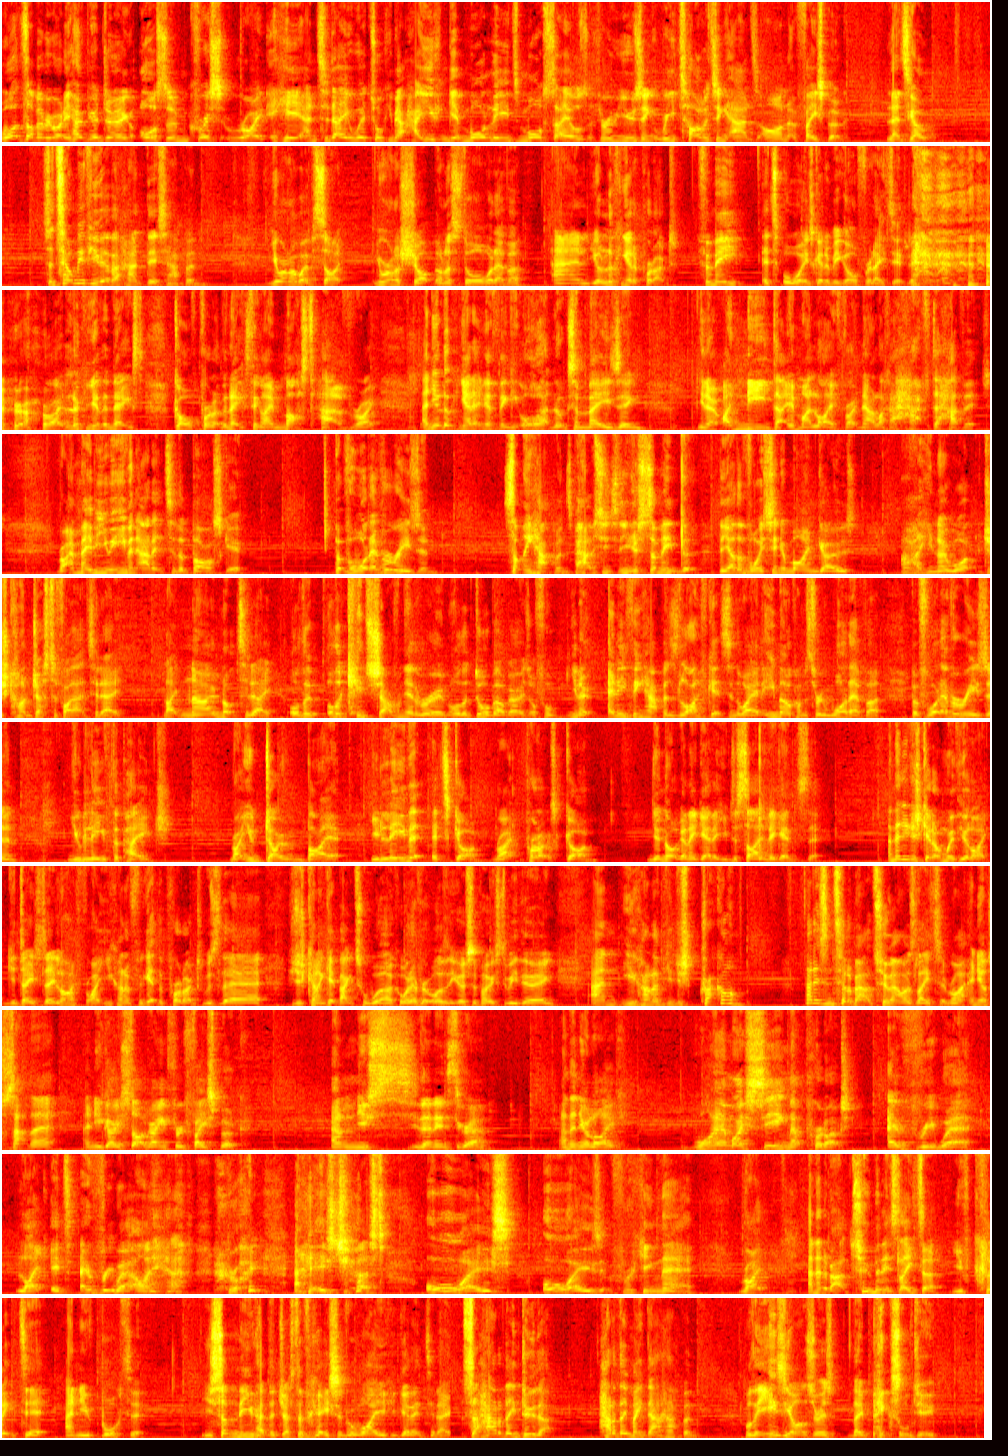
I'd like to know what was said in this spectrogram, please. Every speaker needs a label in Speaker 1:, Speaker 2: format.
Speaker 1: What's up everybody, hope you're doing awesome. Chris Wright here and today we're talking about how you can get more leads, more sales through using retargeting ads on Facebook. Let's go. So tell me if you've ever had this happen. You're on a website, you're on a shop, on a store, whatever, and you're looking at a product. For me, it's always going to be golf related. right? Looking at the next golf product, the next thing I must have, right? And you're looking at it and you're thinking, oh, that looks amazing. You know, I need that in my life right now, like I have to have it right? Maybe you even add it to the basket. But for whatever reason, something happens. Perhaps you, you just suddenly, the, the other voice in your mind goes, ah, oh, you know what, just can't justify that today. Like, no, not today. Or the, or the kids shout from the other room, or the doorbell goes, or for, you know, anything happens, life gets in the way, an email comes through, whatever. But for whatever reason, you leave the page, right? You don't buy it. You leave it, it's gone, right? Product's gone. You're not gonna get it, you've decided against it. And then you just get on with your like your day-to-day -day life, right? You kind of forget the product was there, you just kind of get back to work or whatever it was that you're supposed to be doing, and you kind of, you just crack on. That is until about two hours later, right? And you're sat there and you go start going through Facebook and you then Instagram. And then you're like, why am I seeing that product everywhere? Like it's everywhere I am, right? And it's just always, always freaking there, right? And then about two minutes later, you've clicked it and you've bought it. You suddenly you had the justification for why you could get it today. So how did they do that? How did they make that happen? Well, the easy answer is they pixeled you.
